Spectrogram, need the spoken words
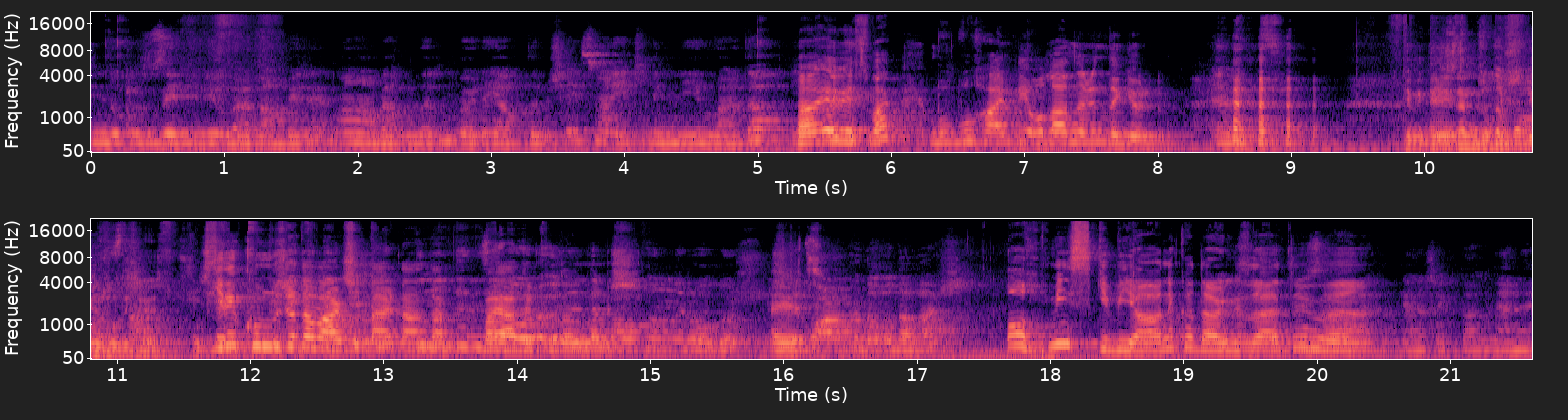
1950'li yıllardan beri Manavgatlıların böyle yaptığı bir şey. Sonra 2000'li yıllarda Ha evet bak bu bu halli olanların da gördüm. Evet. Demin denizden bu da bu deniz olduğu için evet, çok Yine Kumluca'da var bunlardan da. bunun denize Bayağıdır doğru kullanılmamış. balkonları olur. Evet. İşte bu arkada odalar. Oh mis gibi ya ne kadar güzel Çok değil güzel. mi? Gerçekten yani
